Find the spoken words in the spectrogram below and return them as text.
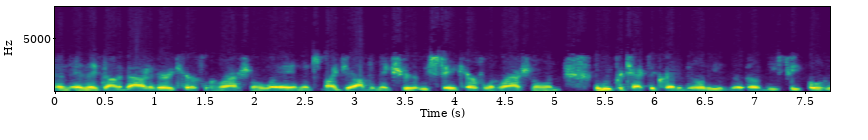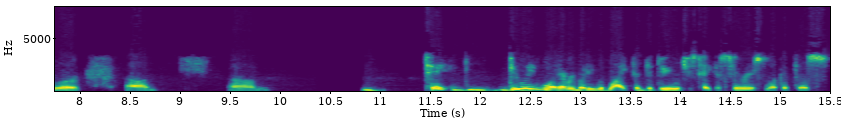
and, and they've gone about it in a very careful and rational way. And it's my job to make sure that we stay careful and rational, and that we protect the credibility of, the, of these people who are um, um, take, doing what everybody would like them to do, which is take a serious look at this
